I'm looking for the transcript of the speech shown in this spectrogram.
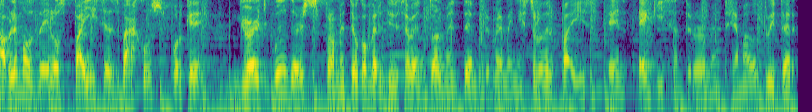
Hablemos de los Países Bajos porque Geert Wilders prometió convertirse eventualmente en primer ministro del país en X, anteriormente llamado Twitter,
